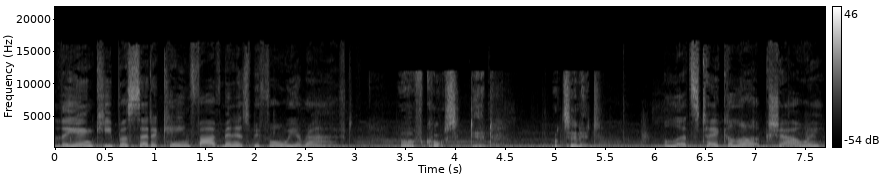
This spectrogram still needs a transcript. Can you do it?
The innkeeper said it came five minutes before we arrived. Of course it did. What's in it? Let's take a look, shall we?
